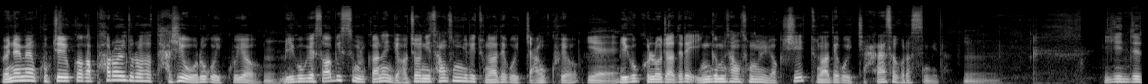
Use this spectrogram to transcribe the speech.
왜냐하면 국제 유가가 8월 들어서 다시 오르고 있고요. 음. 미국의 서비스 물가는 여전히 상승률이 둔화되고 있지 않고요. 예. 미국 근로자들의 임금 상승률 역시 둔화되고 있지 않아서 그렇습니다. 이게 이제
